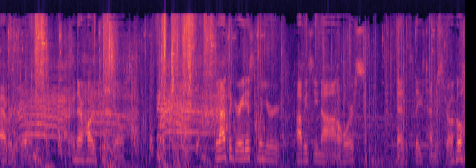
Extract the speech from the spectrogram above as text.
ever to kill, and they're hard to kill. They're not the greatest when you're obviously not on a horse. That they tend to struggle.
